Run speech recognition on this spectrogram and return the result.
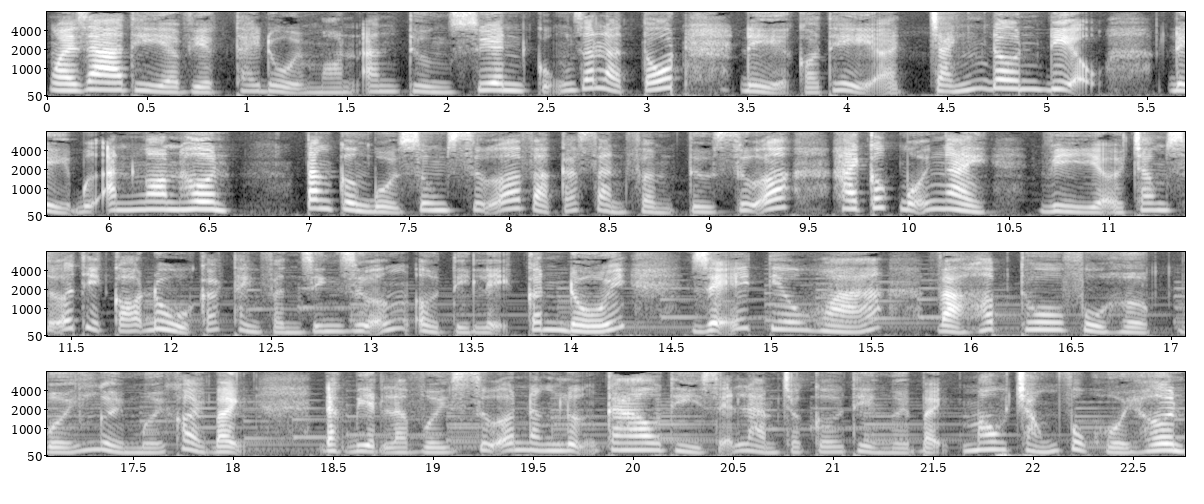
Ngoài ra thì à, việc thay đổi món ăn thường xuyên cũng rất là tốt để có thể à, tránh đơn điệu để bữa ăn ngon hơn tăng cường bổ sung sữa và các sản phẩm từ sữa hai cốc mỗi ngày vì ở trong sữa thì có đủ các thành phần dinh dưỡng ở tỷ lệ cân đối, dễ tiêu hóa và hấp thu phù hợp với người mới khỏi bệnh. Đặc biệt là với sữa năng lượng cao thì sẽ làm cho cơ thể người bệnh mau chóng phục hồi hơn.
